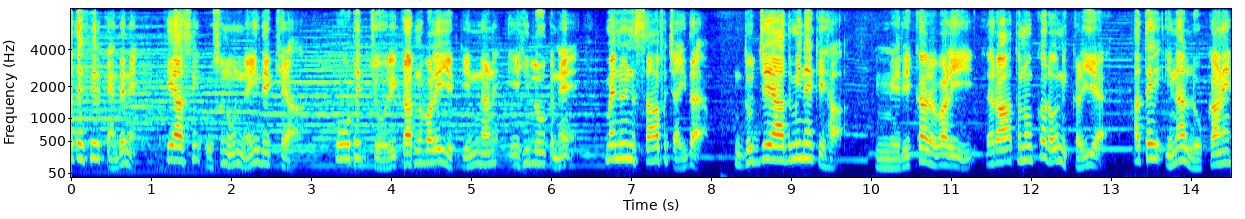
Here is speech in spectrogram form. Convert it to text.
ਅਤੇ ਫਿਰ ਕਹਿੰਦੇ ਨੇ ਕਿ ਅਸੀਂ ਉਸ ਨੂੰ ਨਹੀਂ ਦੇਖਿਆ। ਊਠ ਚੋਰੀ ਕਰਨ ਵਾਲੇ ਯਕੀਨਨ ਇਹੀ ਲੋਕ ਨੇ। ਮੈਨੂੰ ਇਨਸਾਫ ਚਾਹੀਦਾ ਹੈ। ਦੂਜੇ ਆਦਮੀ ਨੇ ਕਿਹਾ, ਮੇਰੀ ਘਰਵਾਲੀ ਰਾਤ ਨੂੰ ਘਰੋਂ ਨਿਕਲੀ ਹੈ ਅਤੇ ਇਹਨਾਂ ਲੋਕਾਂ ਨੇ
